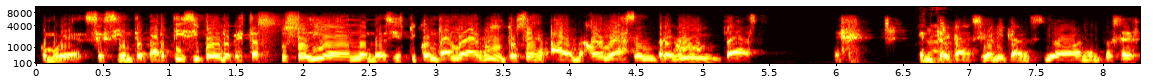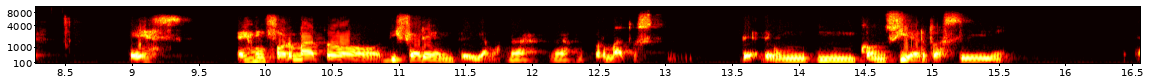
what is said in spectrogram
como, que se siente partícipe de lo que está sucediendo, entonces si estoy contando algo, entonces a lo mejor me hacen preguntas. entre canción y canción. Entonces, es, es un formato diferente, digamos, no es, un formato de, un, concierto así eh,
